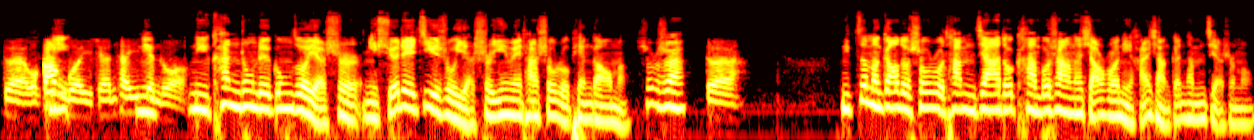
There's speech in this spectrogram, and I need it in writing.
对我干过，以前才一你千多。你看中这工作也是，你学这技术也是因为他收入偏高嘛？是不是？对，你这么高的收入，他们家都看不上的小伙，你还想跟他们解释吗？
